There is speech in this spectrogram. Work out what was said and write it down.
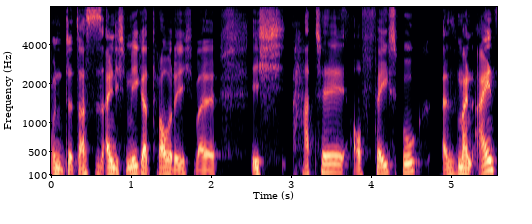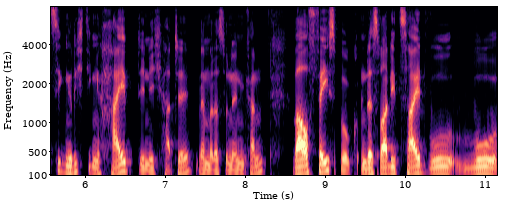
Und das ist eigentlich mega traurig, weil ich hatte auf Facebook, also meinen einzigen richtigen Hype, den ich hatte, wenn man das so nennen kann, war auf Facebook. Und das war die Zeit, wo, wo,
